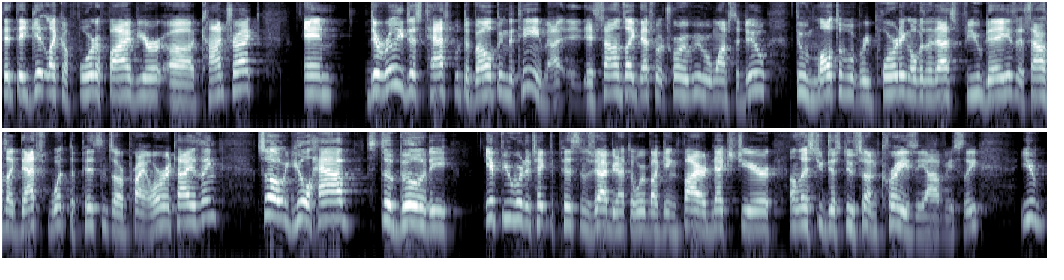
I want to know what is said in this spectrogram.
that they get like a four to five year uh, contract, and they're really just tasked with developing the team. It sounds like that's what Troy Weaver wants to do through multiple reporting over the last few days. It sounds like that's what the Pistons are prioritizing. So you'll have stability. If you were to take the Pistons job, you don't have to worry about getting fired next year, unless you just do something crazy, obviously. You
